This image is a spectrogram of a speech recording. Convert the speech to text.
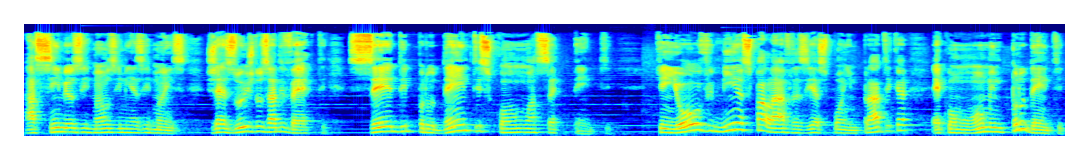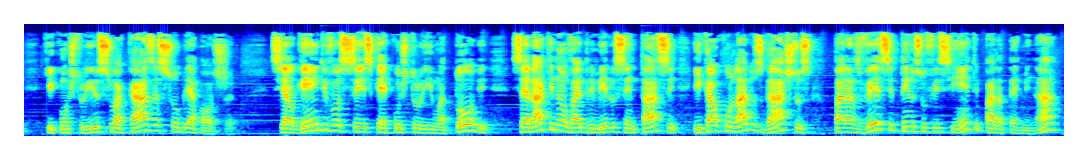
Assim, meus irmãos e minhas irmãs, Jesus nos adverte: sede prudentes como a serpente quem ouve minhas palavras e as põe em prática é como um homem prudente que construiu sua casa sobre a rocha. Se alguém de vocês quer construir uma torre, será que não vai primeiro sentar-se e calcular os gastos para ver se tem o suficiente para terminar?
